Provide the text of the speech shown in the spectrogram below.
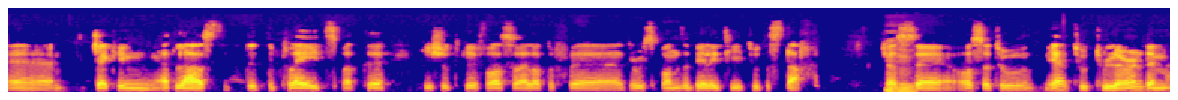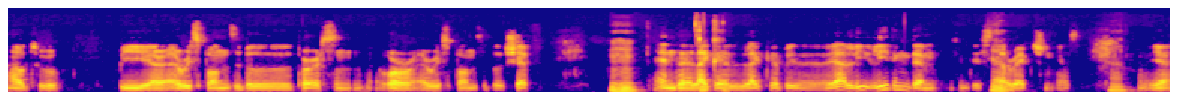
uh, checking at last the, the plates, but uh, he should give also a lot of uh, the responsibility to the staff. Just uh, also to yeah to to learn them how to be a, a responsible person or a responsible chef hmm and uh, like Okay. a like a yeah le leading them in this Yeah. direction yes Yeah. yeah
